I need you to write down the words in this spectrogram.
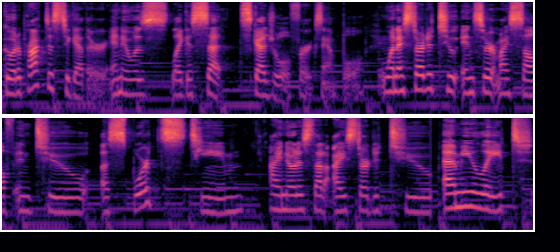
go to practice together and it was like a set schedule, for example. When I started to insert myself into a sports team, I noticed that I started to emulate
